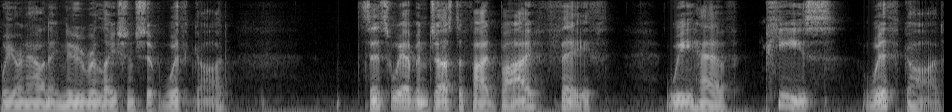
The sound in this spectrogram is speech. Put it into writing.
We are now in a new relationship with God. Since we have been justified by faith, we have peace with God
